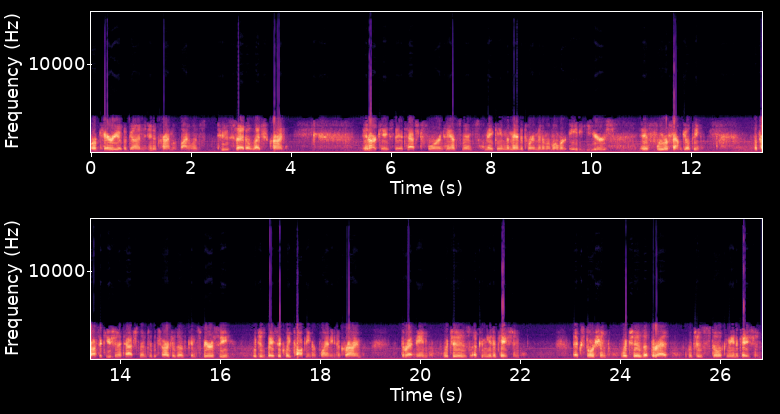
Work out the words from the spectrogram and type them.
or carry of a gun in a crime of violence to said alleged crime. In our case, they attached four enhancements, making the mandatory minimum over 80 years if we were found guilty. The prosecution attached them to the charges of conspiracy, which is basically talking or planning a crime, threatening, which is a communication, extortion, which is a threat, which is still a communication.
